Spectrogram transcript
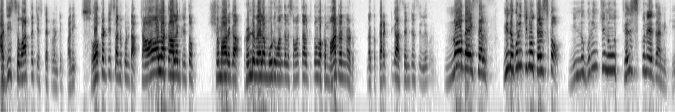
అది స్వార్థ చేసేటటువంటి పని. సోకటిస్ అనుకుంటా చాలా కాలం క్రితం సుమారుగా రెండు వేల మూడు వందల సంవత్సరాల క్రితం ఒక మాట అన్నాడు. నాకు కరెక్ట్గా ఆ సెంటెన్స్ నో దై సెల్ఫ్ నిన్ను గురించి నువ్వు తెలుసుకో. నిన్ను గురించి నువ్వు తెలుసుకునేదానికి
